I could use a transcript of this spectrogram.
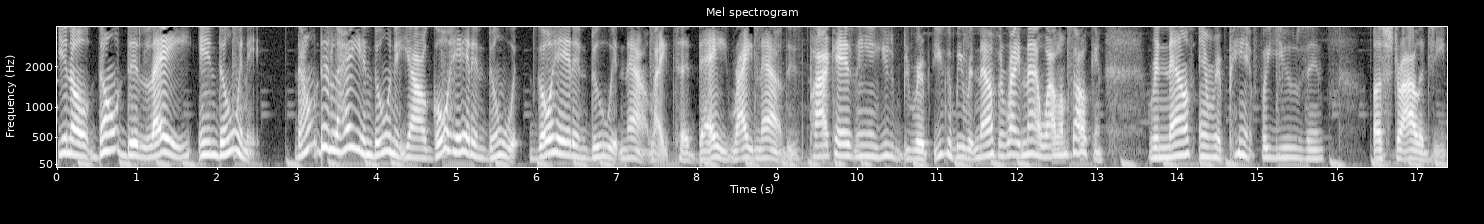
you know, don't delay in doing it. Don't delay in doing it, y'all. Go ahead and do it. Go ahead and do it now, like today, right now. This podcast in you be you can be renouncing right now while I'm talking. Renounce and repent for using astrology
